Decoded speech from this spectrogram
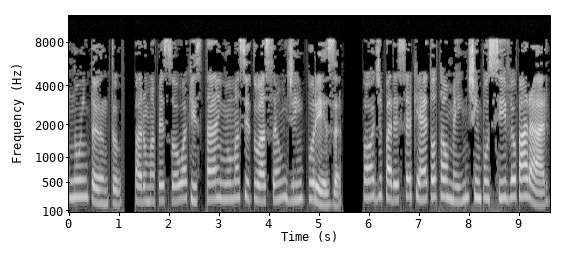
No entanto, para uma pessoa que está em uma situação de impureza, pode parecer que é totalmente impossível parar.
